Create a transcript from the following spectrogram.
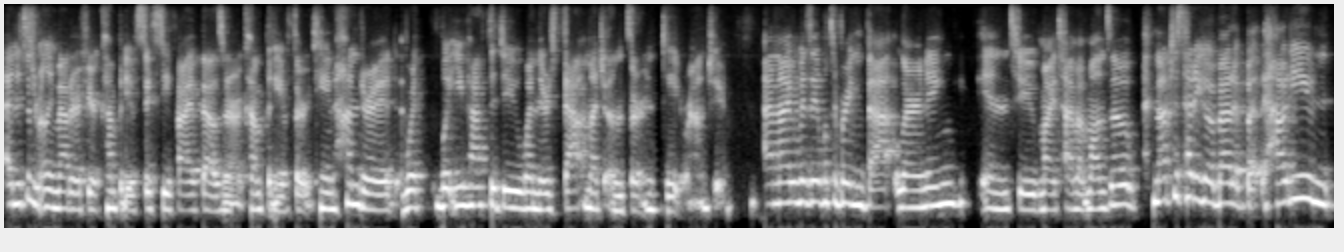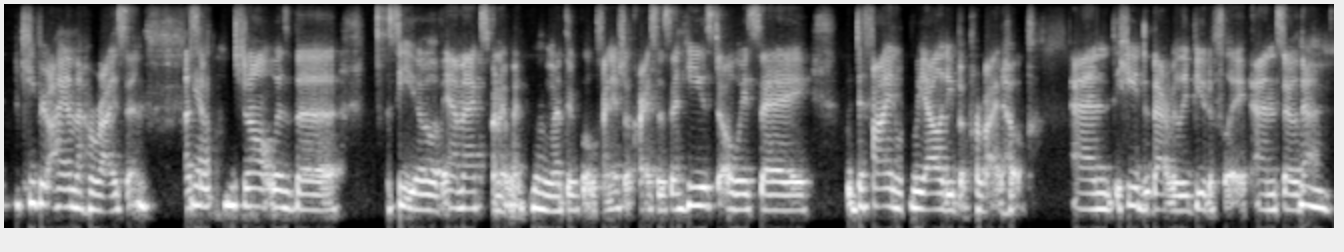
And it doesn't really matter if you're a company of 65,000 or a company of 1,300, what, what you have to do when there's that much uncertainty around you. And I was able to bring that learning into my time at Monzo, not just how do you go about it, but how do you keep your eye on the horizon? Yep. So Chenault was the CEO of Amex when I went when we went through global financial crisis, and he used to always say, "Define reality, but provide hope." And he did that really beautifully. And so that mm.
